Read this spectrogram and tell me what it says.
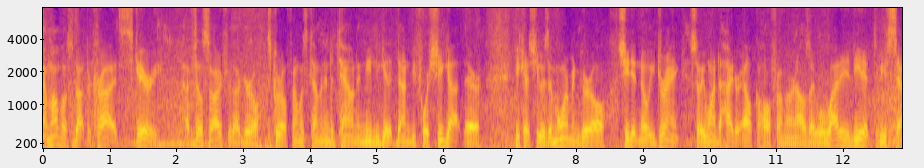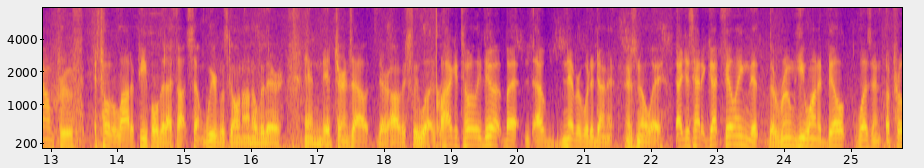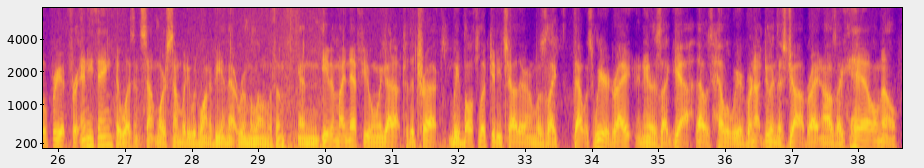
I'm almost about to cry. It's scary. I feel sorry for that girl. His girlfriend was coming into town and needed to get it done before she got there because she was a Mormon girl. She didn't know he drank, so he wanted to hide her alcohol from her. And I was like, well, why did you need it to be soundproof? I told a lot of people that I thought something weird was going on over there, and it turns out there obviously was. Well, I could totally do it, but I never would have done it. There's no way. I just had a gut feeling that the room he wanted built wasn't appropriate for anything. It wasn't something where somebody would want to be in that room alone with him. him. And even my nephew, when we got out to the truck, we both looked at each other and was like, that was weird, right? And he was like, yeah, that was hella weird. We're not doing this job, right? And I was like, hell no.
